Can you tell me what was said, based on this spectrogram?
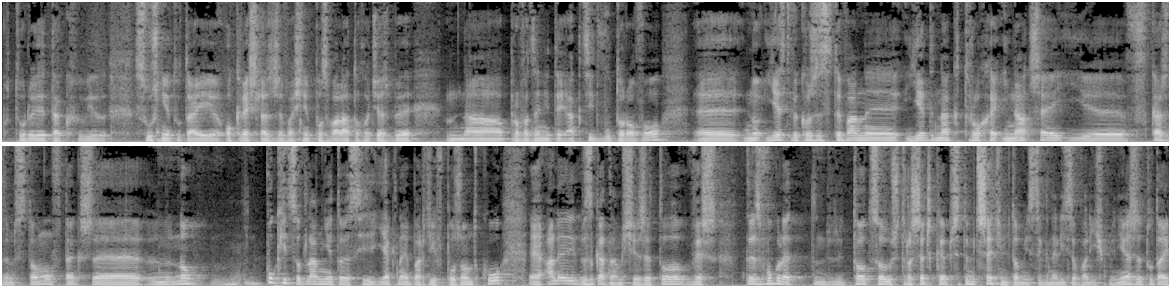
który tak słusznie tutaj określasz, że właśnie pozwala to chociażby na prowadzenie tej akcji dwutorowo, no jest wykorzystywany jednak trochę inaczej w każdym z tomów, także no, póki co dla mnie to jest jak najbardziej w porządku, e, ale zgadzam się, że to wiesz, to jest w ogóle to, co już troszeczkę przy tym trzecim tomie sygnalizowaliśmy, nie? że tutaj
